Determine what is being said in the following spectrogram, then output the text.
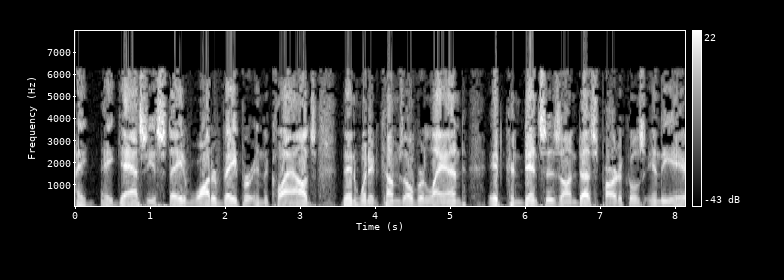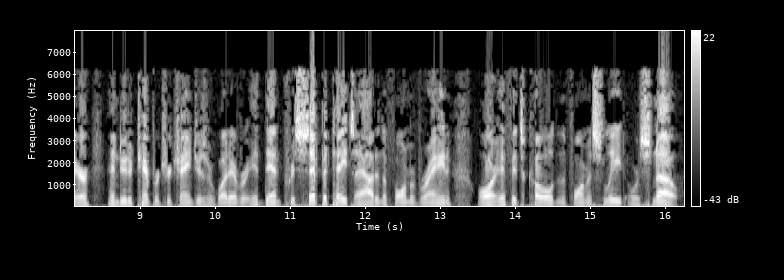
a, a gaseous state of water vapor in the clouds. Then when it comes over land, it condenses on dust particles in the air, and due to temperature changes or whatever, it then precipitates out in the form of rain, or if it's cold, in the form of sleet or snow.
